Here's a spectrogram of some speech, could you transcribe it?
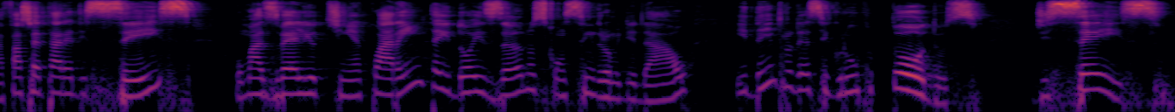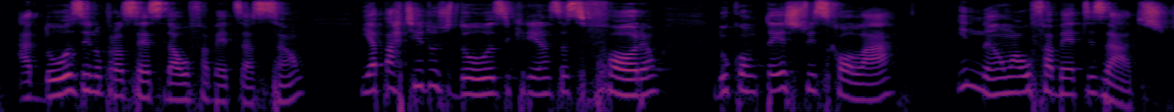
na faixa etária de 6, o mais velho tinha 42 anos com síndrome de Down, e dentro desse grupo, todos, de 6 a 12 no processo da alfabetização, e a partir dos 12, crianças foram do contexto escolar e não alfabetizados.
